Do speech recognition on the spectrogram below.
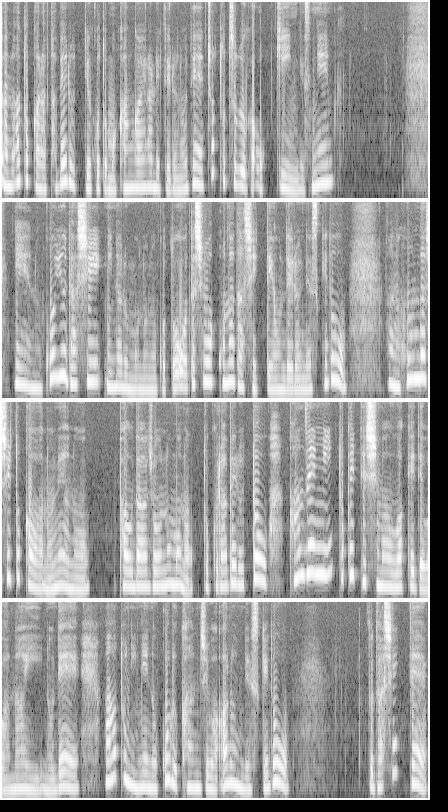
あの後から食べるっていうことも考えられてるのでちょっと粒が大きいんですね。であのこういう出汁になるもののことを私は粉出汁って呼んでるんですけどあの本出汁とかのねあのパウダー状のものと比べると完全に溶けてしまうわけではないので、まあ後にね残る感じはあるんですけど出汁って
